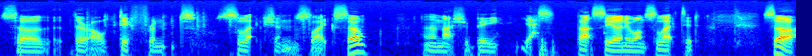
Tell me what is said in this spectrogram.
So they're all different selections, like so. And then that should be, yes, that's the only one selected. So,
